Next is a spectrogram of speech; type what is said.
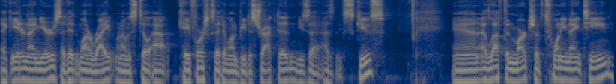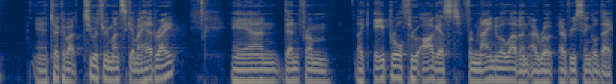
like eight or nine years. I didn't want to write when I was still at Kforce because I didn't want to be distracted and use that as an excuse. And I left in March of 2019 and it took about two or three months to get my head right. And then from like April through August, from 9 to 11, I wrote every single day.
